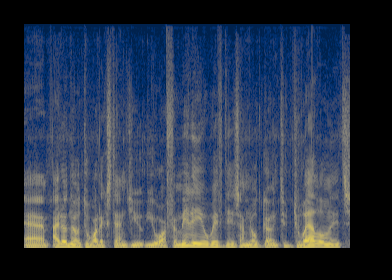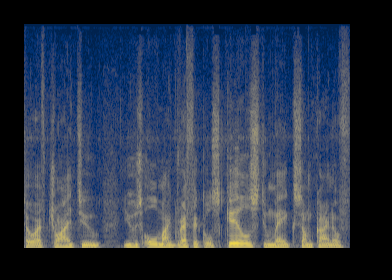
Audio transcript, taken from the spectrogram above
Um, I don't know to what extent you, you are familiar with this. I'm not going to dwell on it, so I've tried to use all my graphical skills to make some kind of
